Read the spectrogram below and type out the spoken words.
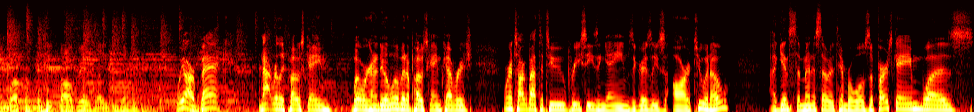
And welcome to Hoop Ball Grizz, ladies and gentlemen. We are back. Not really post game, but we're going to do a little bit of post game coverage. We're going to talk about the two preseason games. The Grizzlies are 2 0 against the Minnesota Timberwolves. The first game was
